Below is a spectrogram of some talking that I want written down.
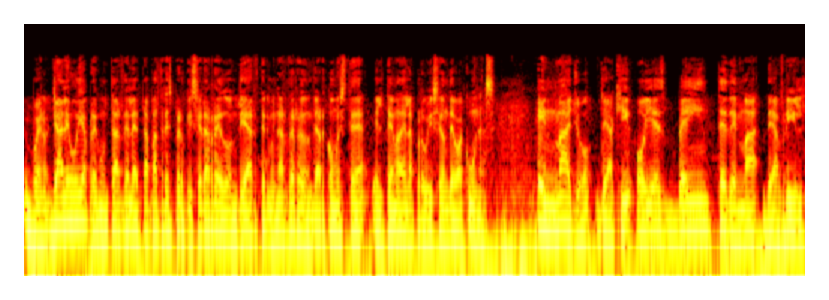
Bueno, ya le voy a preguntar de la etapa 3, pero quisiera redondear, terminar de redondear cómo está el tema de la provisión de vacunas. En mayo, de aquí, hoy es 20 de, ma- de abril,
